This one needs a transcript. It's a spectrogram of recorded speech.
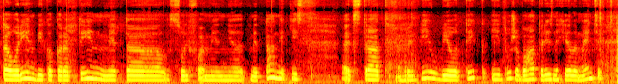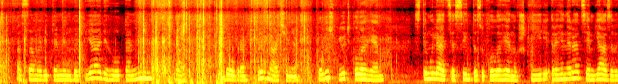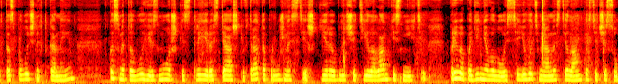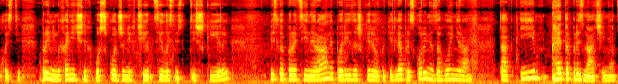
Таурін, бікокараптин, металсульфаметан якийсь, екстракт грибів, біотик і дуже багато різних елементів, а саме вітамін В5, глутамін. Так, добре, призначення. Коли ж п'ють колаген. Стимуляція синтезу колагену в шкірі, регенерація м'язових та сполучних тканин, косметології, зморшки, стрії, розтяжки, втрата пружності, шкіри, обличчя тіла, ламкість нігтів, при випадіння волосся, його тьмяності, ламкості чи сухості, при механічних пошкодженнях цілісності шкіри, післяопераційні рани, порізи шкіри, опіки для прискорення загоєння ран. Так, і це призначення.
